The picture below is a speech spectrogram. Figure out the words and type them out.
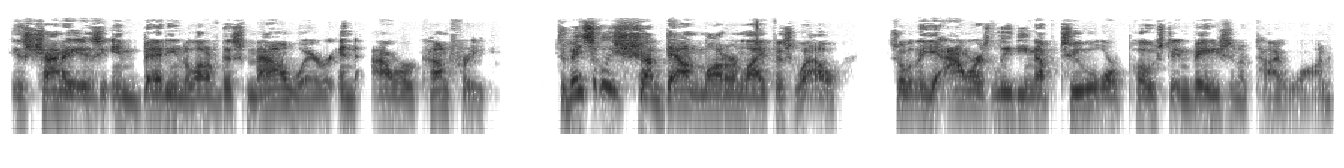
is China is embedding a lot of this malware in our country to basically shut down modern life as well. So in the hours leading up to or post invasion of Taiwan,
